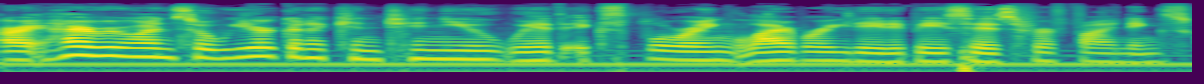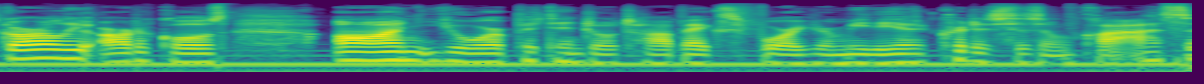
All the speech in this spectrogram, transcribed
All right, hi everyone. So we are going to continue with exploring library databases for finding scholarly articles on your potential topics for your media criticism class.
